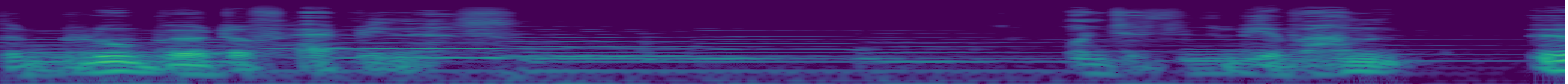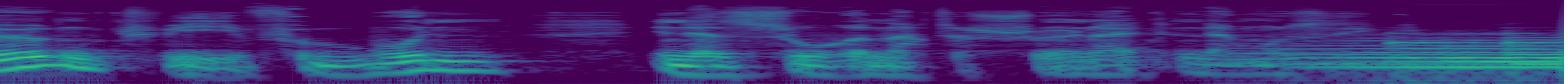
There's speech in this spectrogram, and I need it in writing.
The Bluebird of Happiness. Und wir waren irgendwie verbunden in der Suche nach der Schönheit in der Musik.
